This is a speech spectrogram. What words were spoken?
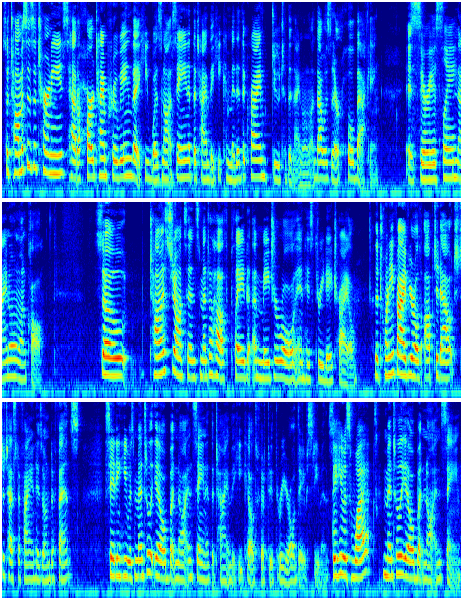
So Thomas's attorneys had a hard time proving that he was not sane at the time that he committed the crime due to the 911. That was their whole backing. Is Seriously? 911 call. So Thomas Johnson's mental health played a major role in his 3-day trial. The 25-year-old opted out to testify in his own defense, stating he was mentally ill but not insane at the time that he killed 53-year-old Dave Stevens. That he was what? mentally ill but not insane.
